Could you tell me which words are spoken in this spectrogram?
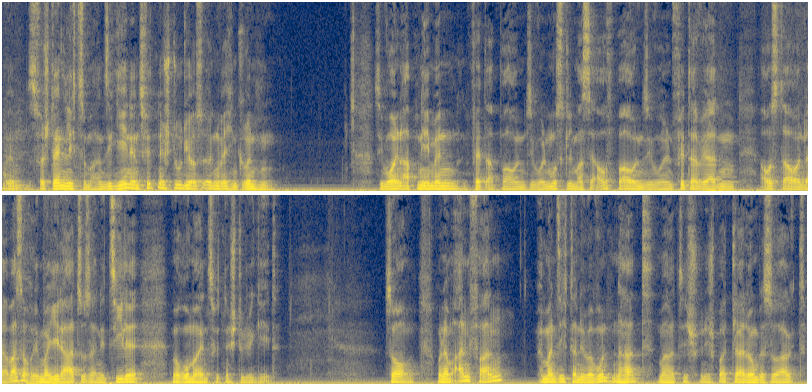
um das verständlich zu machen. Sie gehen ins Fitnessstudio aus irgendwelchen Gründen. Sie wollen abnehmen, Fett abbauen, Sie wollen Muskelmasse aufbauen, Sie wollen fitter werden, ausdauernder, was auch immer. Jeder hat so seine Ziele, warum er ins Fitnessstudio geht. So, und am Anfang, wenn man sich dann überwunden hat, man hat sich schöne Sportkleidung besorgt,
